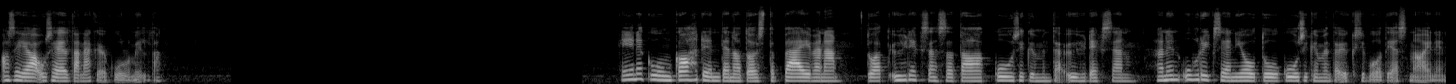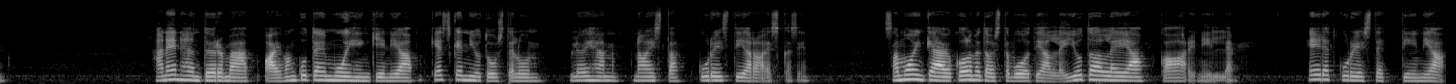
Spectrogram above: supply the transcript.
asiaa useilta näkökulmilta. Heinäkuun 12. päivänä 1969 hänen uhrikseen joutuu 61-vuotias nainen. Hänen hän törmää aivan kuten muihinkin ja kesken jutustelun löi hän naista kuristi ja raiskasi. Samoin käy 13-vuotiaalle Jutalle ja Kaarinille – Heidät kuristettiin ja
